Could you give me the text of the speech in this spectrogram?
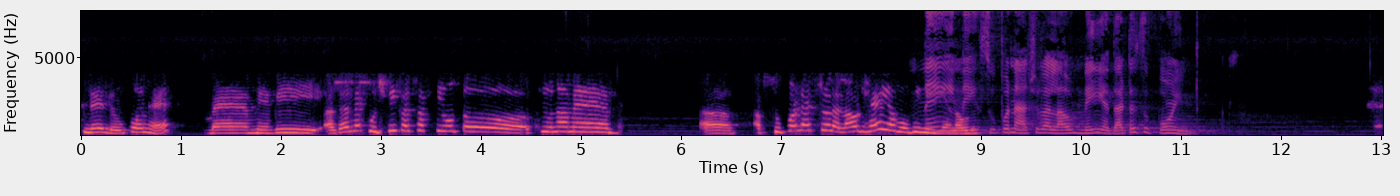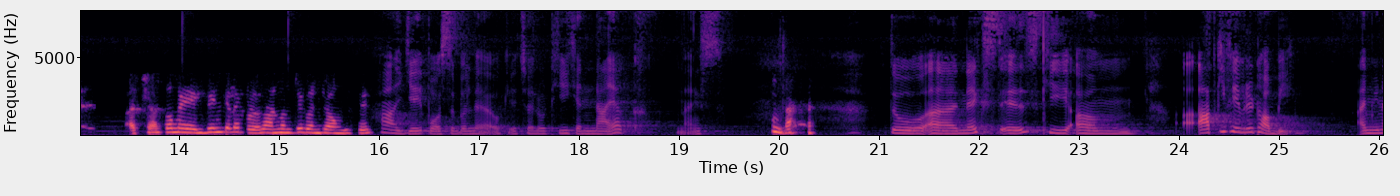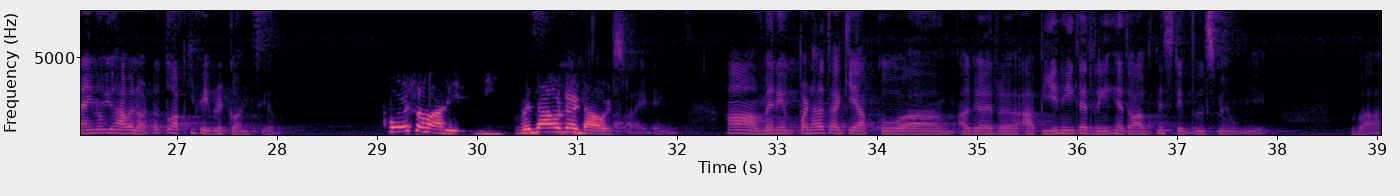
नहीं लूप होल है। मैं मे बी अगर मैं कुछ भी कर सकती हूँ तो क्यों ना मैं अब सुपर नेचुरल अलाउड है या वो भी नहीं नहीं अलाउड नहीं सुपर नेचुरल अलाउड नहीं है। दैट इज़ द पॉइंट अच्छा तो मैं एक दिन के लिए प्रधानमंत्री बन जाऊँगी फिर। हाँ ये पॉसिबल है। ओके चलो ठीक है। नायक। नाइस तो नेक्स्ट इज़ कि um, आपकी favourite hobby I mean I know you have a lot तो आपकी फेवरेट कौन सी है? घोड़सवारी। विदाउट अ डाउट राइडिंग हाँ मैंने पढ़ा था कि आपको uh, अगर आप ये नहीं कर रही हैं तो आप अपने स्टेबल्स में होंगी। वाह।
